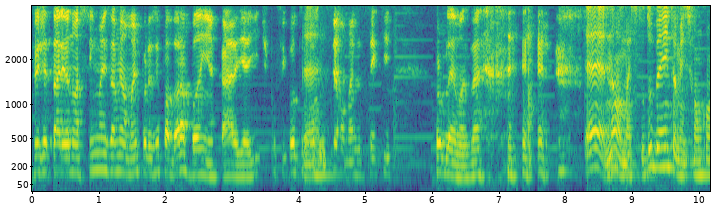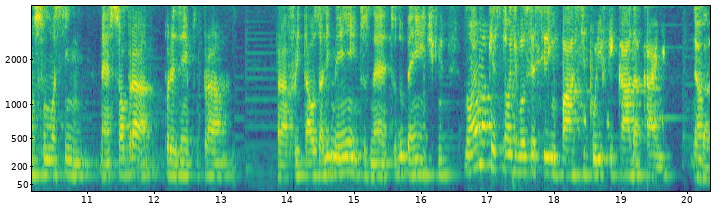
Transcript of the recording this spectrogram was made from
vegetariano assim, mas a minha mãe, por exemplo, adora banha, cara. E aí, tipo, ficou tudo é. tema, mas eu sei que problemas, né? é, não, mas tudo bem também. Se for um consumo assim, né, só para, por exemplo, para para fritar os alimentos, né? Tudo bem. não é uma questão de você se limpar, se purificar da carne. Não.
